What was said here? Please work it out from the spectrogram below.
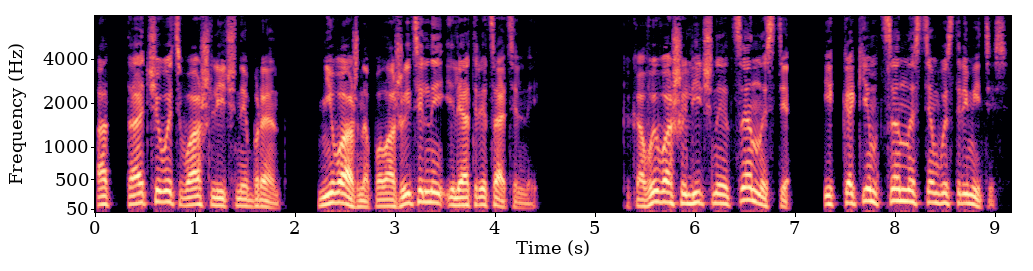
оттачивать ваш личный бренд, неважно, положительный или отрицательный. Каковы ваши личные ценности и к каким ценностям вы стремитесь?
